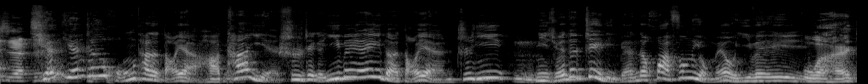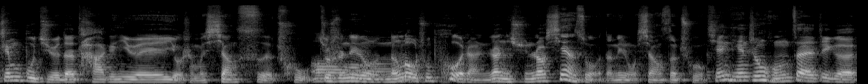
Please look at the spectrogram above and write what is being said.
些？哎田田真弘他的导演哈，他也是这个 EVA 的导演之一。嗯你觉得这里边的画风有没有 EVA？我还真不觉得他跟 EVA 有什么相似处，哦就是那种能露出破绽，让你寻找线索的那种相似处。前田真弘在这个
